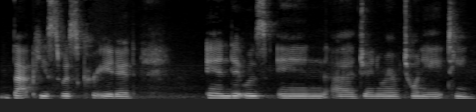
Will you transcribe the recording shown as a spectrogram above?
That piece was created, and it was in uh, January of 2018.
